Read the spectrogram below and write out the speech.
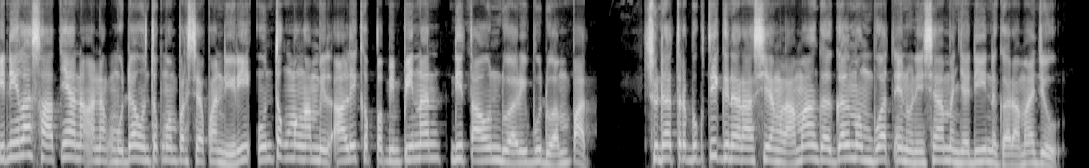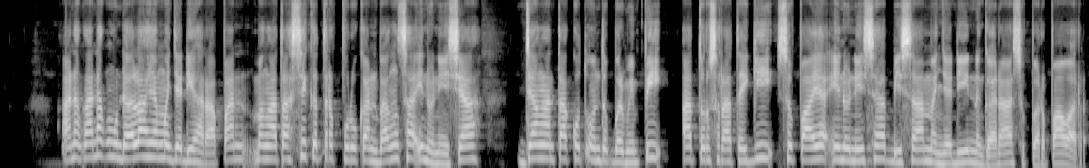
Inilah saatnya anak-anak muda untuk mempersiapkan diri untuk mengambil alih kepemimpinan di tahun 2024. Sudah terbukti generasi yang lama gagal membuat Indonesia menjadi negara maju. Anak-anak mudalah yang menjadi harapan mengatasi keterpurukan bangsa Indonesia. Jangan takut untuk bermimpi, atur strategi supaya Indonesia bisa menjadi negara superpower.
